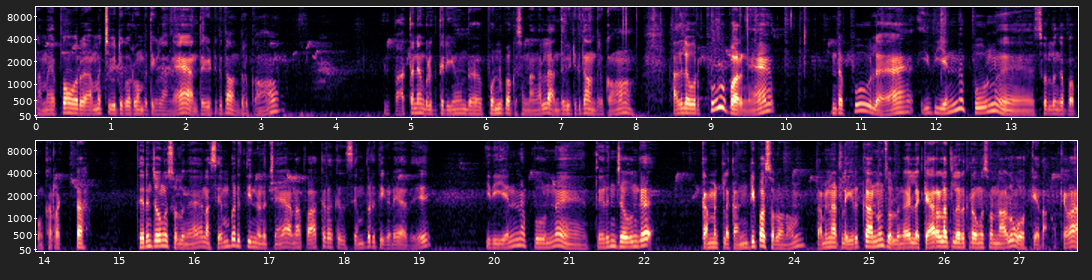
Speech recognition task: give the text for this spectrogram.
நம்ம எப்போ ஒரு அமைச்சு வீட்டுக்கு வருவோம் பார்த்தீங்களாங்க? அந்த வீட்டுக்கு தான் வந்திருக்கோம். இது பார்த்தானே உங்களுக்கு தெரியும். இந்த பொண்ணு பார்க்க சொன்னாங்கல்ல அந்த வீட்டுக்கு தான் வந்திருக்கோம். அதில் ஒரு பூ பாருங்கள் இந்த பூவில் இது என்ன பூன்னு சொல்லுங்கள் பார்ப்போம் கரெக்டாக தெரிஞ்சவங்க சொல்லுங்கள் நான் செம்பருத்தின்னு நினச்சேன் ஆனால் பார்க்குறதுக்கு இது செம்பருத்தி கிடையாது. இது என்ன பூன்னு தெரிஞ்சவங்க கமெண்ட்டில் கண்டிப்பாக சொல்லணும். தமிழ்நாட்டில் இருக்கான்னு சொல்லுங்கள் இல்லை கேரளத்தில் இருக்கிறவங்க சொன்னாலும் ஓகே தான். ஓகேவா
